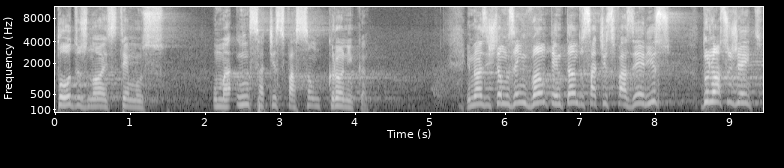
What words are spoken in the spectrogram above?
Todos nós temos uma insatisfação crônica. E nós estamos em vão tentando satisfazer isso do nosso jeito.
